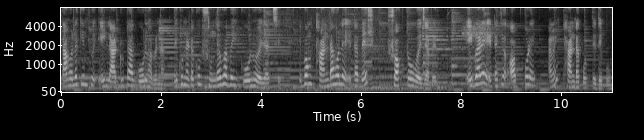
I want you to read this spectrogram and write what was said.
তাহলে কিন্তু এই লাড্ডুটা গোল হবে না। দেখুন, এটা খুব সুন্দরভাবেই গোল হয়ে যাচ্ছে এবং ঠান্ডা হলে এটা বেশ শক্ত হয়ে যাবে। এইবারে এটাকে অফ করে আমি ঠান্ডা করতে দেব।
